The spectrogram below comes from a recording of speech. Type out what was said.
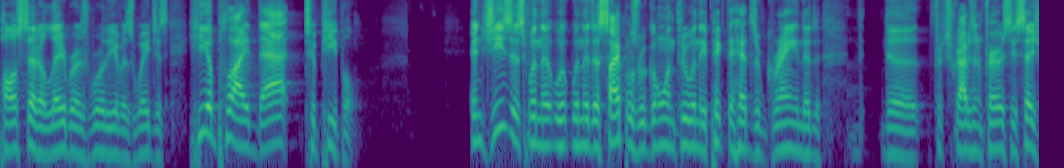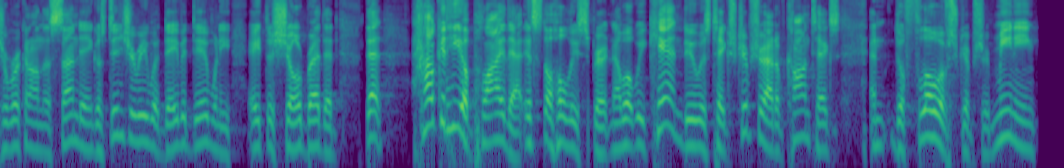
Paul said, A laborer is worthy of his wages. He applied that to people. And Jesus, when the, when the disciples were going through and they picked the heads of grain, the, the scribes and Pharisees says, You're working on the Sunday. He goes, Didn't you read what David did when he ate the showbread? That, that, how could he apply that? It's the Holy Spirit. Now, what we can't do is take Scripture out of context and the flow of Scripture, meaning,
